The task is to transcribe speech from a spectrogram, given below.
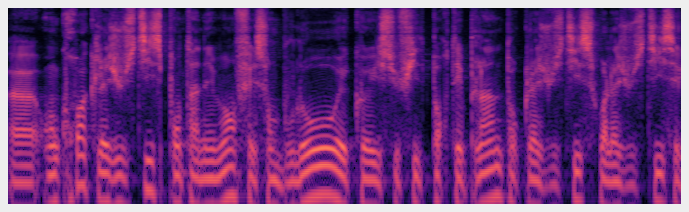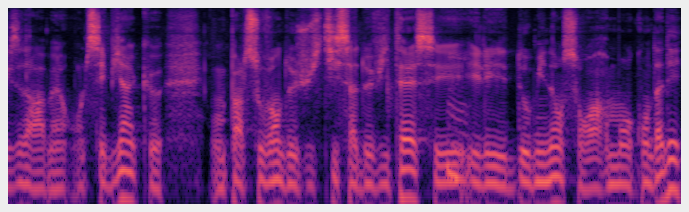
on croit que la justice spontanément fait son boulot et qu'il suffit de porter plainte pour que la justice soit la justice, etc. Mais on le sait bien que on parle souvent de justice à deux vitesses et, Mm. et les dominants sont rarement condamnés.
